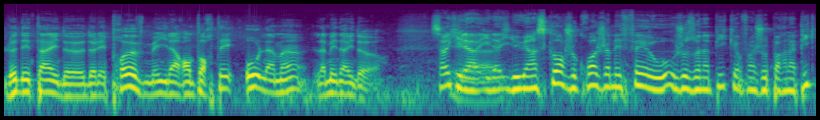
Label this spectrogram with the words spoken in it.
le détail de, de l'épreuve, mais il a remporté haut la main la médaille d'or. C'est vrai qu'il a, euh, il a, il a eu un score, je crois, jamais fait aux, aux Jeux Olympiques, enfin Jeux Paralympiques.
